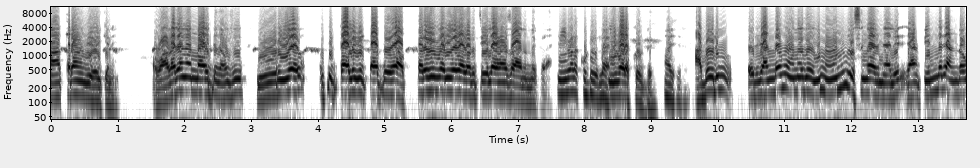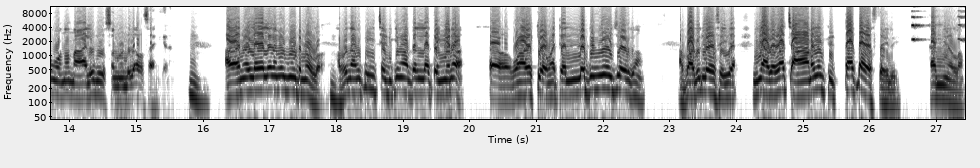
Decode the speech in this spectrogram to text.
മാത്രമാണ് ഉപയോഗിക്കണേ. വളരെ നന്നായിട്ട് നമുക്ക് യൂറിയ കിട്ടാൽ കിട്ടാത്തത് അത്രയും വലിയ വളർച്ചയിലാണ് ആ സാധനം നിൽക്കുന്നത് ഈ വളക്കൂട്ട് ഈ വളക്കൂട്ട്. അതൊരു ഒരു രണ്ടോ മൂന്നോ ദിവസം ഈ മൂന്ന് ദിവസം കഴിഞ്ഞാൽ പിന്നെ രണ്ടോ മൂന്നോ നാലോ ദിവസം കൊണ്ട് ഇത് അവസാനിക്കണം. അതിനുള്ളതല്ലേ നമ്മൾ കൂട്ടണുള്ളൂ അപ്പൊ നമുക്ക് ഈ ചെടിക്ക് മാത്രമല്ല തെങ്ങിനോ വാഴയ്ക്കോ മറ്റെല്ലാത്തിനും ഉപയോഗിച്ച് കൊടുക്കണം. അപ്പൊ അത് ക്ലോസ് ചെയ്യുക. ഇനി അഥവാ ചാണകം കിട്ടാത്ത അവസ്ഥയിൽ കഞ്ഞിവെള്ളം.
